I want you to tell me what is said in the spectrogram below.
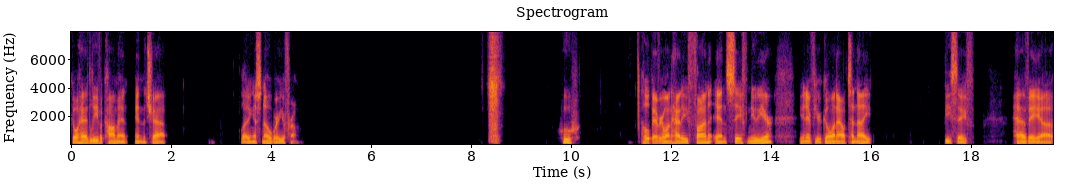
go ahead, leave a comment in the chat letting us know where you're from. Whew. Hope everyone had a fun and safe new year. And if you're going out tonight, be safe. Have a uh,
